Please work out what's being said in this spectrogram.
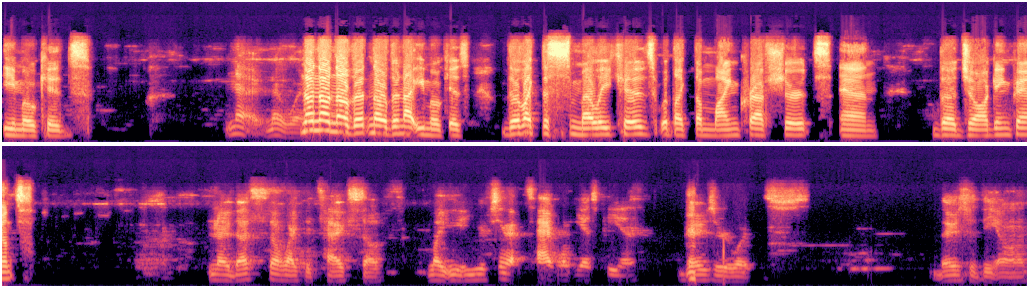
emo kids. No, no way. No, no, no, they're, no, they're not emo kids. They're like the smelly kids with like the Minecraft shirts and the jogging pants. No, that's the like the tag stuff. Like you, you've seen that tag on ESPN. Those are what. Those are the um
